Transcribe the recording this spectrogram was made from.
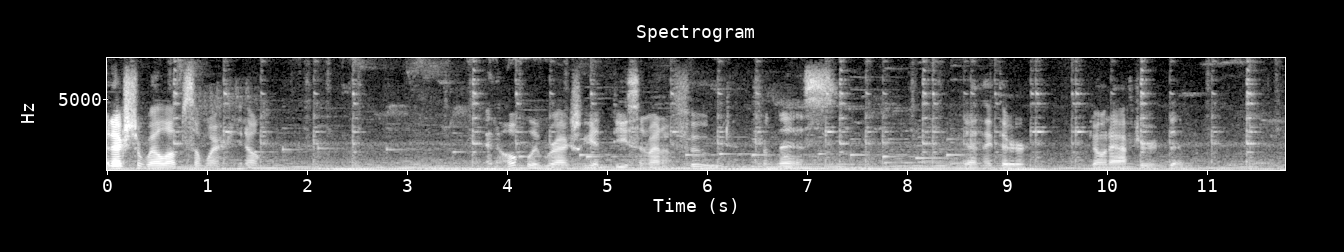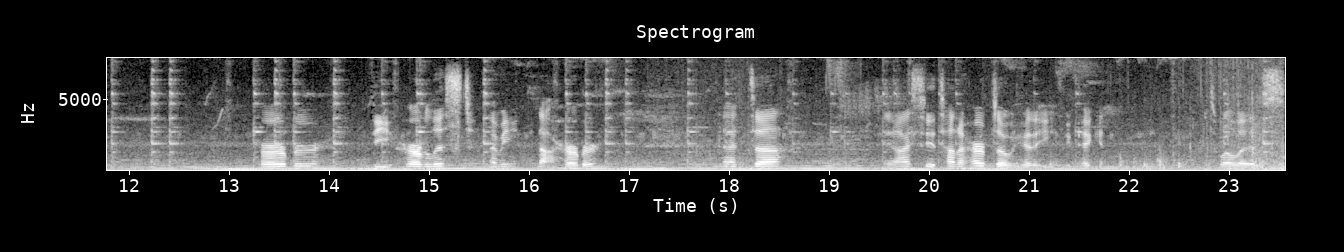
an extra well up somewhere, you know. And hopefully we're actually getting decent amount of food from this. Yeah, I think they're going after them. Herber, the herbalist, I mean, not Herber. That, uh, you know, I see a ton of herbs over here that you can be picking. As well as,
